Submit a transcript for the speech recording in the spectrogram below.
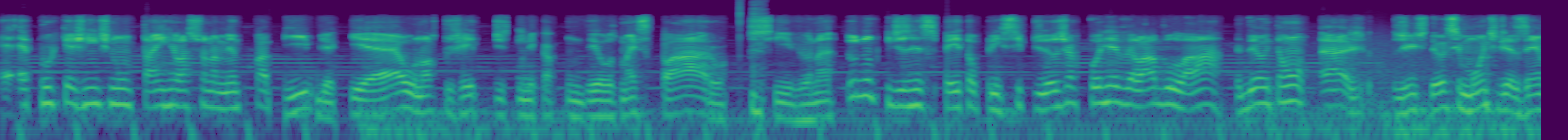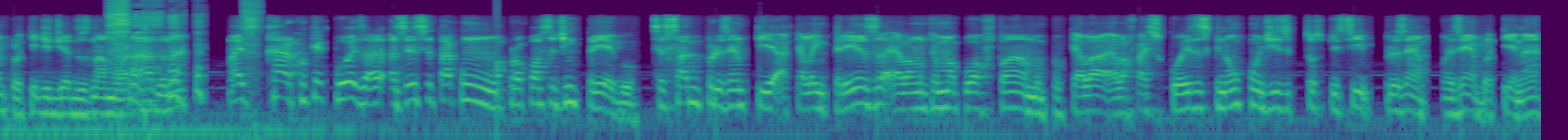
É, é porque a gente não tá em relacionamento com a Bíblia, que é o nosso jeito de se comunicar com Deus mais claro possível, né? Tudo que diz respeito ao princípio de Deus já foi revelado lá, entendeu? Então, é, a gente deu esse monte de exemplo aqui de Dia dos Namorados, né? Mas, cara, qualquer coisa, às vezes você tá com uma proposta de emprego. Você sabe, por exemplo, que aquela empresa, ela não tem uma boa fama, porque ela, ela faz coisas que não condizem com seus princípios. Por exemplo, um exemplo aqui, né?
